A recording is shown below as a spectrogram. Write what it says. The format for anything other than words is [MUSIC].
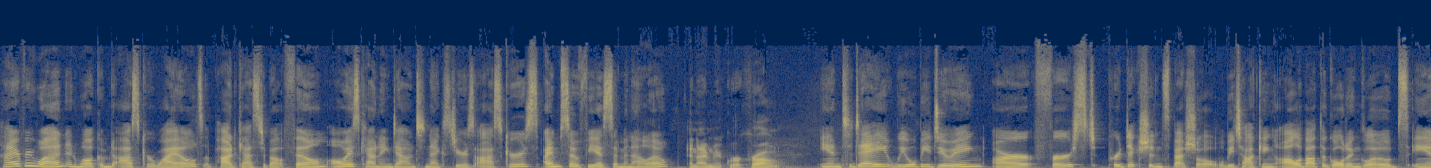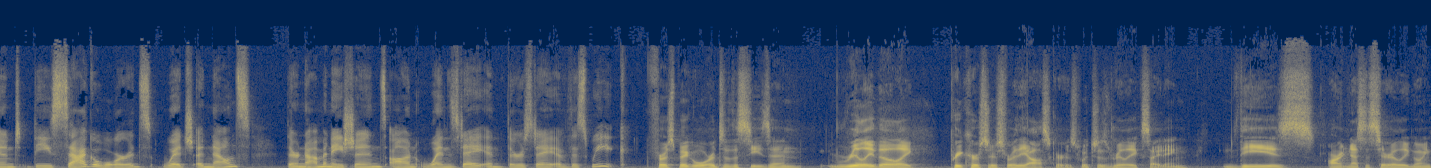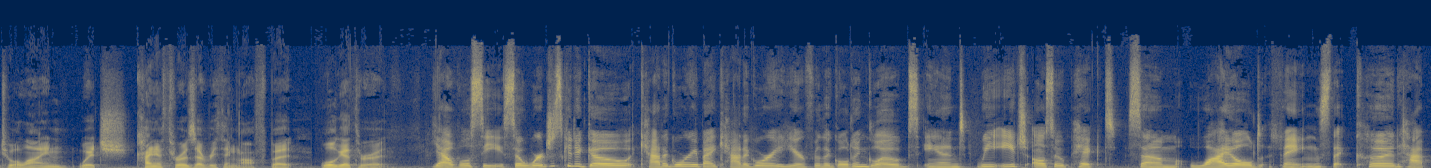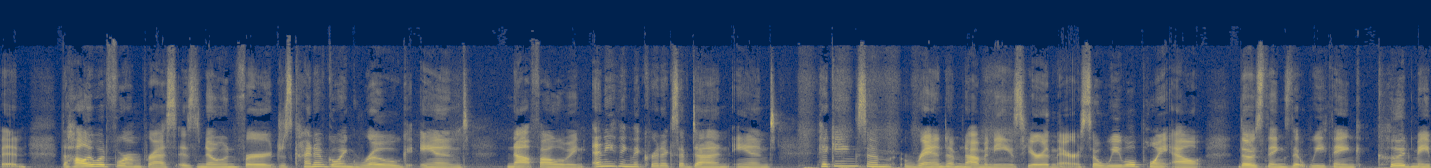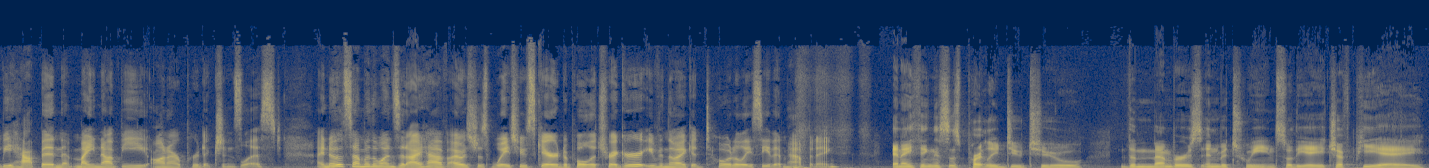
Hi, everyone, and welcome to Oscar Wild, a podcast about film, always counting down to next year's Oscars. I'm Sophia Simonello. And I'm Nick Rookraut. And today we will be doing our first prediction special. We'll be talking all about the Golden Globes and the SAG Awards, which announce their nominations on Wednesday and Thursday of this week. First big awards of the season. Really the like precursors for the Oscars, which is really exciting. These aren't necessarily going to align, which kind of throws everything off, but we'll get through it. Yeah, we'll see. So we're just going to go category by category here for the Golden Globes. And we each also picked some wild things that could happen. The Hollywood Foreign Press is known for just kind of going rogue and not following anything that critics have done and picking some random nominees here and there. So we will point out those things that we think could maybe happen that might not be on our predictions list. I know some of the ones that I have, I was just way too scared to pull the trigger, even though I could totally see them happening. [LAUGHS] And I think this is partly due to the members in between. So the HFPA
